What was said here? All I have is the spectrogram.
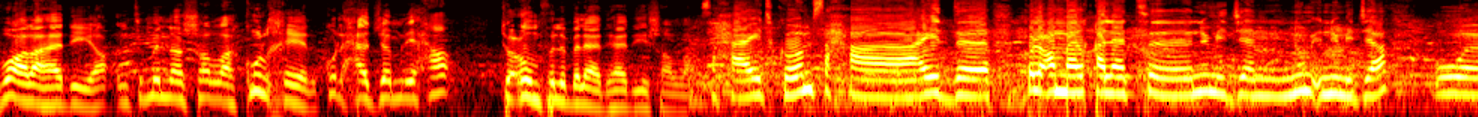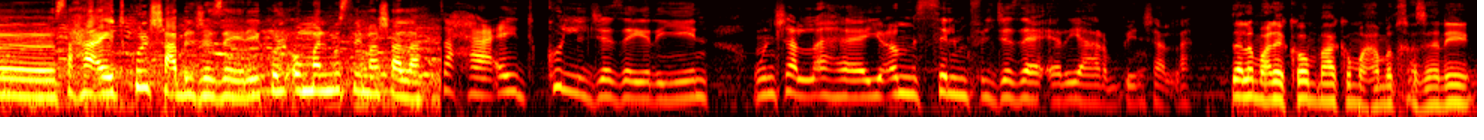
فوالا هديه نتمنى إن شاء الله كل خير كل حاجة مليحة تعوم في البلاد هذه إن شاء الله. صحة عيدكم صحة عيد كل عمال قناة نوميديا نوميديا. وصحة عيد كل الشعب الجزائري كل الأمة المسلمة إن شاء الله. صحة عيد كل الجزائريين وإن شاء الله يعم السلم في الجزائر يا ربي إن شاء الله. السلام عليكم معكم محمد خزاني.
